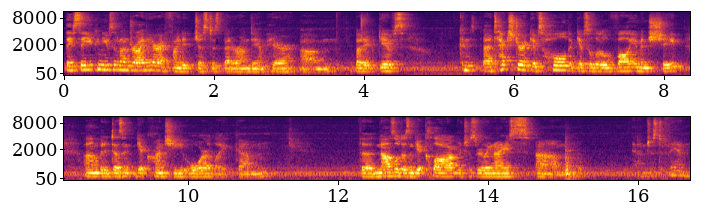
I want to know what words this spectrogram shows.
they say you can use it on dry hair. I find it just as better on damp hair, um, but it gives uh, texture, it gives hold, it gives a little volume and shape, um, but it doesn't get crunchy or like um, the nozzle doesn't get clogged, which is really nice. Um, and I'm just a fan.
